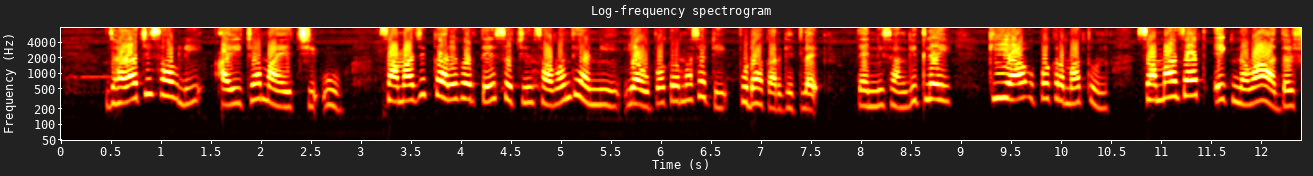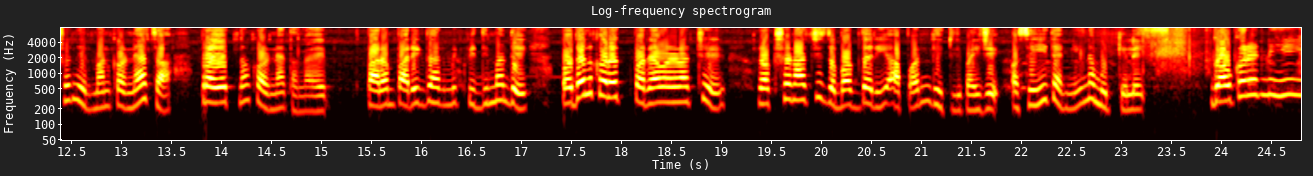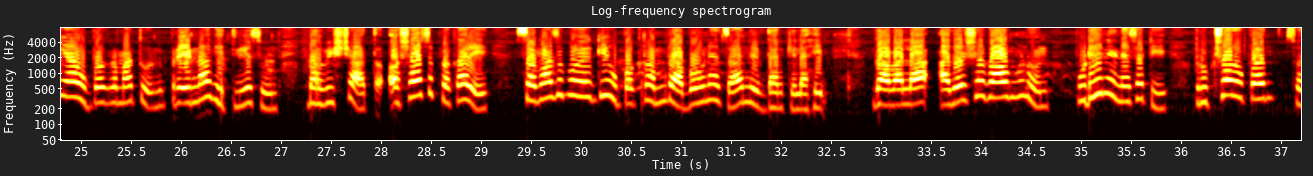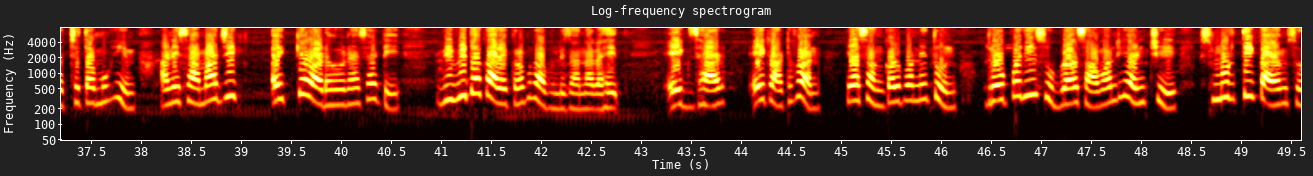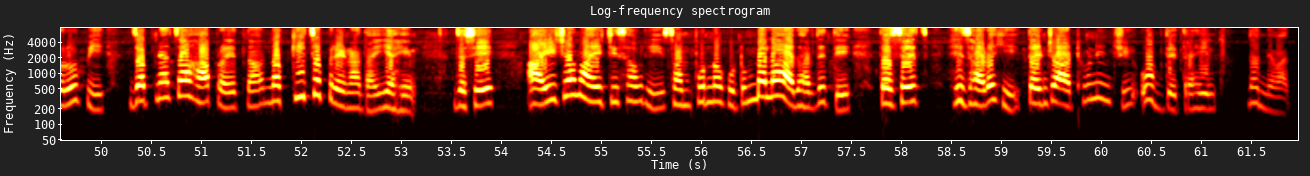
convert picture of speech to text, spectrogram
झाडाची सावली आईच्या मायेची ऊब सामाजिक कार्यकर्ते सचिन सावंत यांनी या उपक्रमासाठी पुढाकार घेतलाय. त्यांनी सांगितले की या उपक्रमातून समाजात एक नवा आदर्श निर्माण करण्याचा प्रयत्न करण्यात आला आहे. पारंपरिक धार्मिक विधीमध्ये बदल करत पर्यावरणाचे रक्षणाची जबाबदारी आपण घेतली पाहिजे असेही त्यांनी नमूद केले गावकऱ्यांनीही या उपक्रमातून प्रेरणा घेतली असून भविष्यात अशाच प्रकारे समाजोपयोगी उपक्रम राबवण्याचा निर्धार केला आहे. गावाला आदर्श गाव म्हणून पुढे नेण्यासाठी वृक्षारोपण स्वच्छता मोहीम आणि सामाजिक ऐक्य वाढवण्यासाठी विविध कार्यक्रम राबवले जाणार आहेत. एक झाड एक आठवण या संकल्पनेतून द्रौपदी सुब्राव सावंत यांची स्मृती कायमस्वरूपी जपण्याचा हा प्रयत्न नक्कीच प्रेरणादायी आहे. जसे आईच्या मायेची सावली संपूर्ण कुटुंबाला आधार देते तसेच हे झाडही त्यांच्या आठवणींची ऊब देत राहील. धन्यवाद.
